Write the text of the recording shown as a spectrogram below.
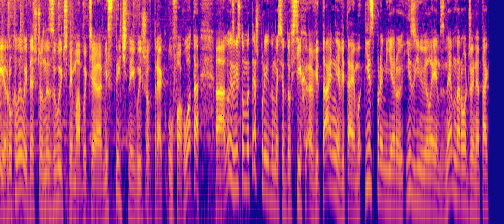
Такий рухливий, дещо незвичний, мабуть, е, містичний вийшов трек у Фагота. А, ну і звісно, ми теж приєднуємося до всіх вітань. Вітаємо із прем'єрою, і з ювілеєм, з днем народження. Так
